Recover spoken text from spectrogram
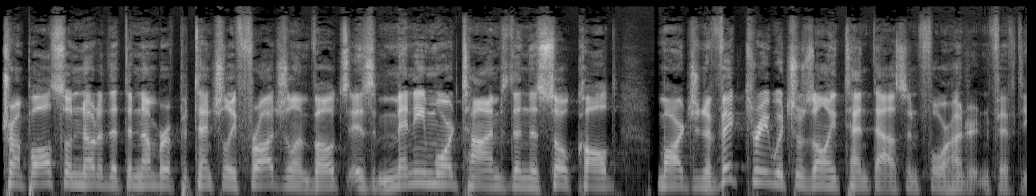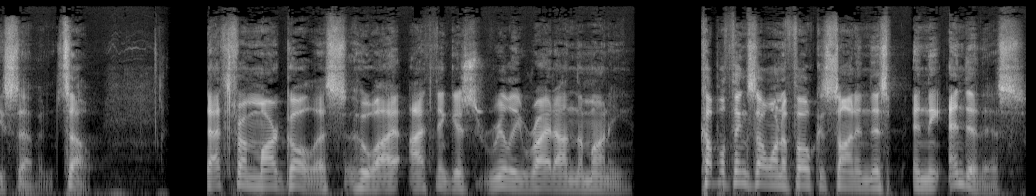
Trump also noted that the number of potentially fraudulent votes is many more times than the so called margin of victory, which was only 10,457. So that's from Margolis, who I, I think is really right on the money. A couple things I want to focus on in this in the end of this.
